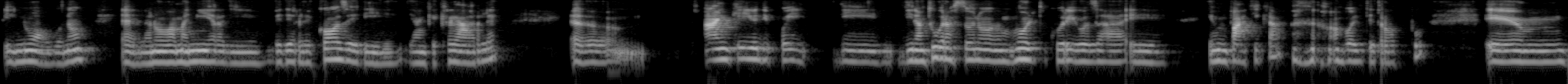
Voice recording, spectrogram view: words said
il nuovo, no? eh, la nuova maniera di vedere le cose e di, di anche crearle. Eh, anche io di, poi di, di, natura sono molto curiosa e empatica, a volte troppo. E, um,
